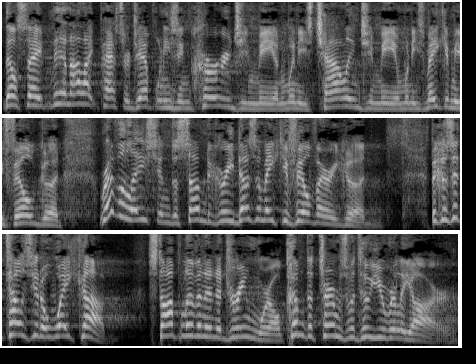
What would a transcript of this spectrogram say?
they'll say, Man, I like Pastor Jeff when he's encouraging me and when he's challenging me and when he's making me feel good. Revelation, to some degree, doesn't make you feel very good because it tells you to wake up, stop living in a dream world, come to terms with who you really are.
